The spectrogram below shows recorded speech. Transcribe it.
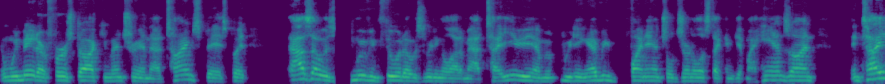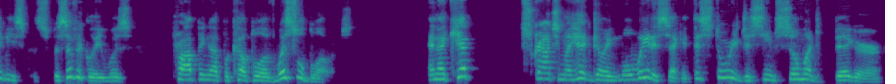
And we made our first documentary in that time space. But as I was moving through it, I was reading a lot of Matt Taibbi. I'm reading every financial journalist I can get my hands on. And Taibbi specifically was propping up a couple of whistleblowers. And I kept scratching my head going, well, wait a second. This story just seems so much bigger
